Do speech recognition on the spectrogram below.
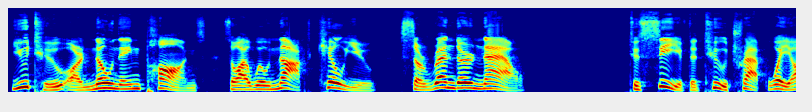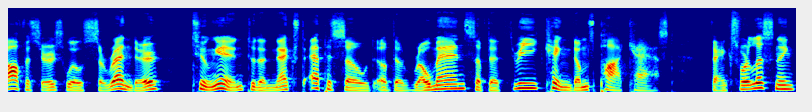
You two are no-name pawns, so I will not kill you. Surrender now! To see if the two trap Wei officers will surrender, tune in to the next episode of the Romance of the Three Kingdoms podcast. Thanks for listening.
